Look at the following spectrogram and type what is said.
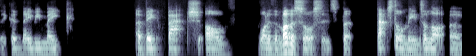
They could maybe make a big batch of one of the mother sauces, but that still means a lot of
